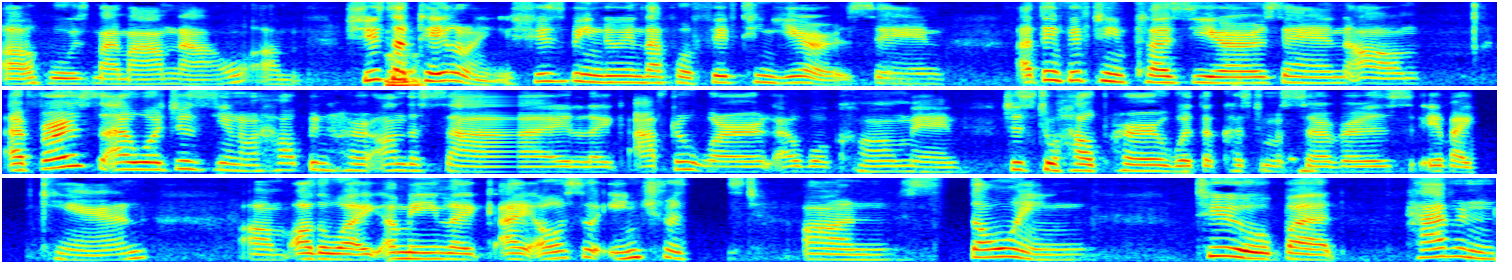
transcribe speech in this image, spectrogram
uh, who is my mom now. Um, she's a Mhm. tailoring. She's been doing that for 15 years, and I think 15 plus years. And um, at first, I was just you know helping her on the side, like after work, I will come and just to help her with the customer service if I can. Um, otherwise, I mean, like I also interest on sewing too, but having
